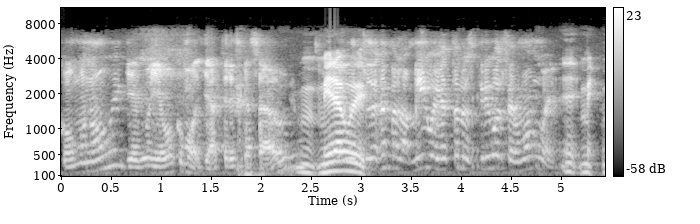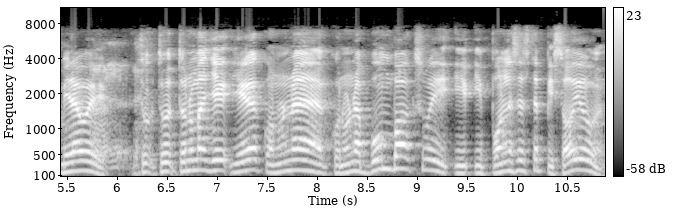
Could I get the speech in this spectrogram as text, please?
¿cómo no, güey? Llevo, llevo como ya tres casados. Mira, güey. Tú déjamelo a mí, güey, ya te lo escribo el sermón, güey. Eh, mi- Mira, güey, tú, tú, tú nomás lle- llega con una, con una boombox, güey, y, y ponles este episodio, güey.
